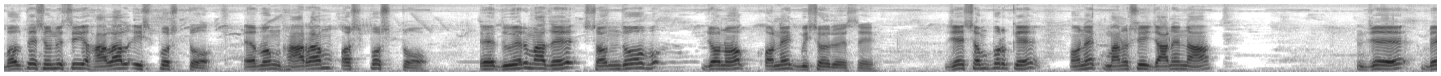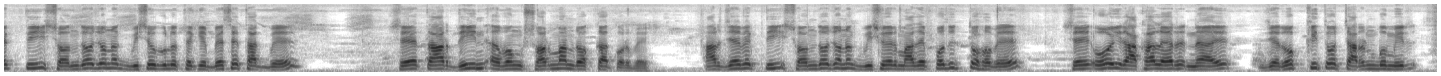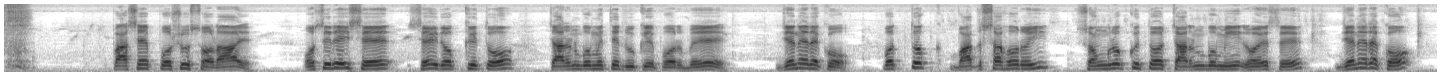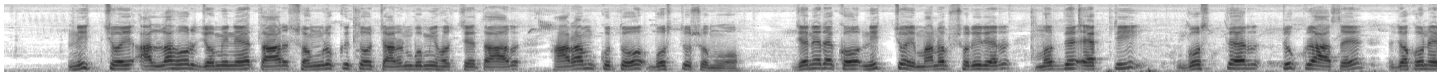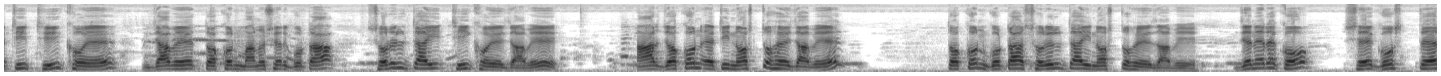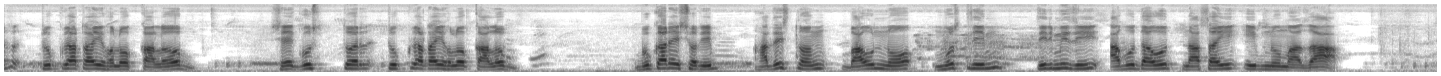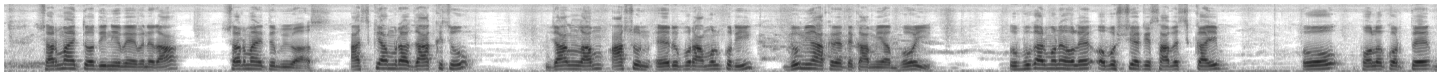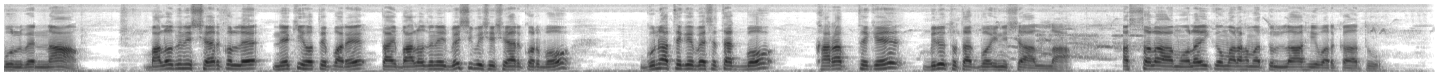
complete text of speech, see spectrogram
বলতে শুনেছি, হালাল স্পষ্ট এবং হারাম অস্পষ্ট। এ দুয়ের মাঝে সন্দেহজনক অনেক বিষয় রয়েছে। যে সম্পর্কে অনেক মানুষই জানে না যে ব্যক্তি সন্দেহজনক বিষয়গুলো থেকে বেঁচে থাকবে, সে তার দিন এবং সম্মান রক্ষা করবে। আর যে ব্যক্তি সন্দেহজনক বিষয়ের মাঝে প্রদীপ্ত হবে, সে ওই রাখালের ন্যায় যে রক্ষিত চারণভূমির পাশে পশু চড়ায়, অচিরেই সে সেই রক্ষিত চারণভূমিতে ঢুকে পড়বে। জেনে রেখো, প্রত্যেক বাদশাহরই সংরক্ষিত চারণভূমি রয়েছে। জেনে রেখো, নিশ্চয় আল্লাহর জমিনে তার সংরক্ষিত চারণভূমি হচ্ছে তার হারামকুত বস্তুসমূহ। জেনে রেখো, নিশ্চয় মানব শরীরের মধ্যে একটি গোস্তের টুকরা আছে। যখন এটি ঠিক হয়ে যাবে, তখন মানুষের গোটা শরীরটাই ঠিক হয়ে যাবে। আর যখন এটি নষ্ট হয়ে যাবে, তখন গোটা শরীরটাই নষ্ট হয়ে যাবে। জেনে রেখো, সে গোস্তের টুকরাটাই হলো কালব সে গোস্তের টুকরাটাই হলো কালব বুকারে শরীফ, হাদিস নং বাউন্ন, মুসলিম, তিরমিজি, আবু দাউদ, নাসাই, ইবনু মাজা। সম্মানিত দিনী বেবেনেরা সম্মানিত বিবাস আজকে আমরা যা কিছু জানলাম, আসুন এর উপর আমল করি, দুনিয়া আখেরাতে কামিয়াব হই। উপকার মনে হলে অবশ্যই এটি সাবস্ক্রাইব ও ফলো করতে ভুলবেন না। ভালো জিনিস শেয়ার করলে নেকি হতে পারে, তাই ভালো জিনিস বেশি বেশি শেয়ার করব গুণা থেকে বেঁচে থাকব, খারাপ থেকে বিরত থাকব ইনশাআল্লাহ। আসসালামু আলাইকুম রহমতুল্লাহি বরকাতু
